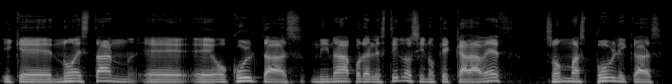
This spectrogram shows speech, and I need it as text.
y que no están eh, ocultas ni nada por el estilo, sino que cada vez son más públicas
